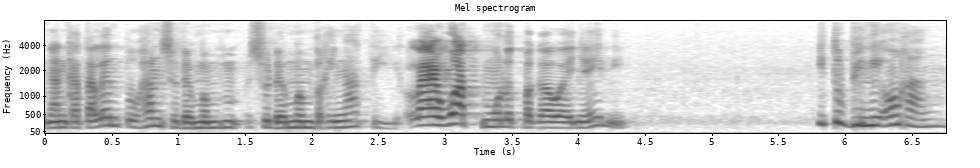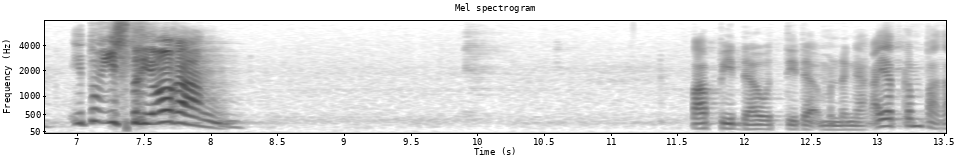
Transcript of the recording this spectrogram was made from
Dengan kata lain Tuhan sudah mem, sudah memperingati lewat mulut pegawainya ini. Itu bini orang, itu istri orang. Tapi Daud tidak mendengar. Ayat keempat.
